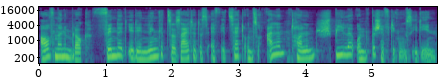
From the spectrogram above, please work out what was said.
Auf meinem Blog findet ihr den Link zur Seite des FEZ und zu allen tollen Spiele- und Beschäftigungsideen.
